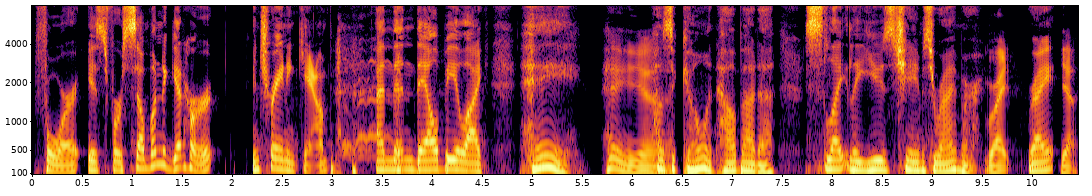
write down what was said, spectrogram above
for is for someone to get hurt in training camp. and then they'll be like, hey, hey, uh, how's it going? How about a slightly used James Reimer? right? Right? Yeah,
